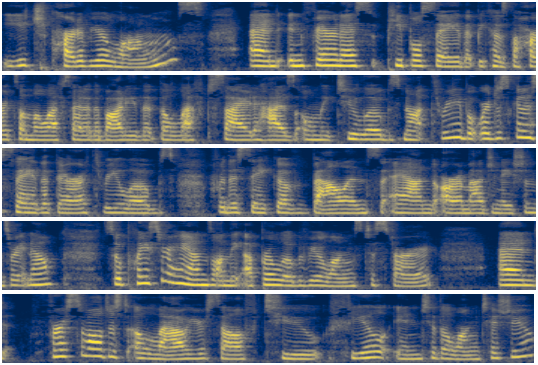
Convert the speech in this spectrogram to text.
each part of your lungs and in fairness, people say that because the heart's on the left side of the body, that the left side has only two lobes, not three, but we're just gonna say that there are three lobes for the sake of balance and our imaginations right now. So place your hands on the upper lobe of your lungs to start. And first of all, just allow yourself to feel into the lung tissue.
